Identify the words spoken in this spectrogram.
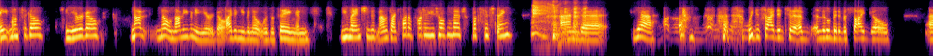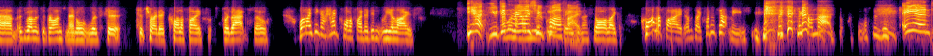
eight months ago, a year ago. Not no, not even a year ago. I didn't even know it was a thing, and you mentioned it, and I was like, "What? What are you talking about? What's this thing?" And uh, yeah, we decided to a, a little bit of a side goal, um, as well as the bronze medal, was to to try to qualify for, for that. So, well, I think I had qualified. I didn't realize. yeah, you didn't went on my realize you qualified. And I saw like qualified. I was like, what does that mean? click, click on that. What is this? And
